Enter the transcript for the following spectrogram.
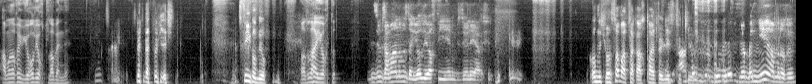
Amına koyayım yol yoktu la bende. Nasıl geçti? Nasıl yol yok? Vallahi yoktu. Bizim zamanımızda yol yok diye yeğenim biz öyle yarışır. Konuşmasam atsak AK Parti öncesi Arkaya Türkiye. gidiyorum, ben gidiyorum. Ben niye amına koyayım?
